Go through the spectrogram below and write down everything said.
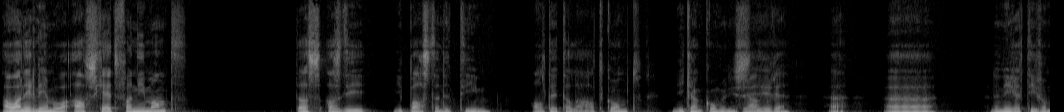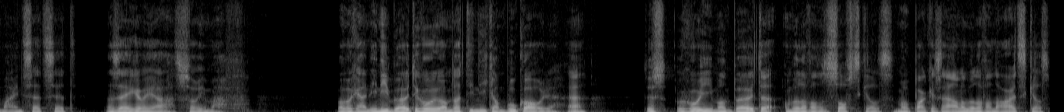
En wanneer nemen we afscheid van iemand? Dat is als die niet past in het team, altijd te laat komt, niet kan communiceren, ja. uh, een negatieve mindset zit, dan zeggen we ja, sorry maar. Maar we gaan die niet buiten gooien omdat die niet kan boekhouden. Hè? Dus we gooien iemand buiten omwille van zijn soft skills, maar we pakken ze aan omwille van de hard skills.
